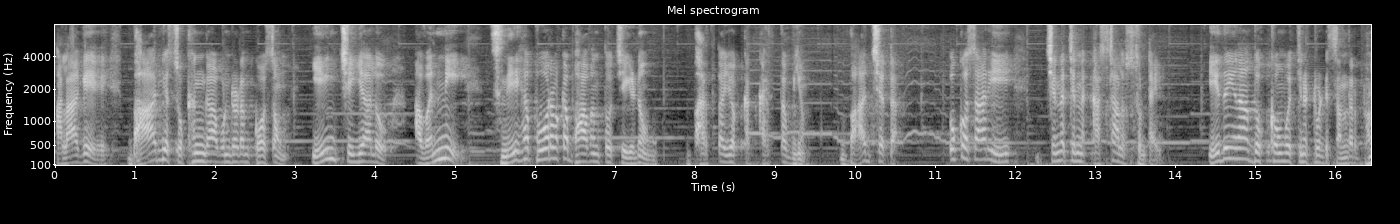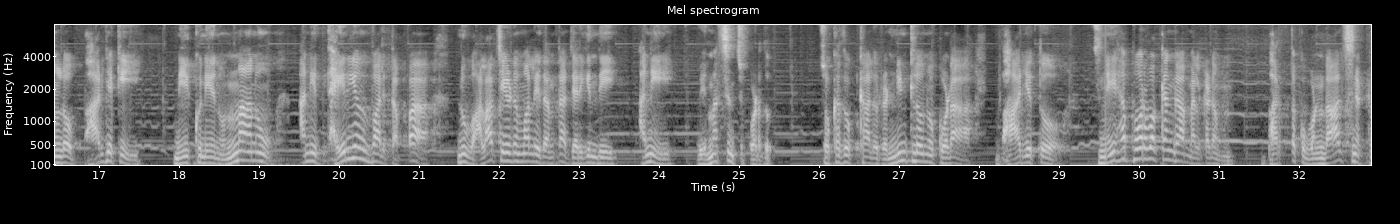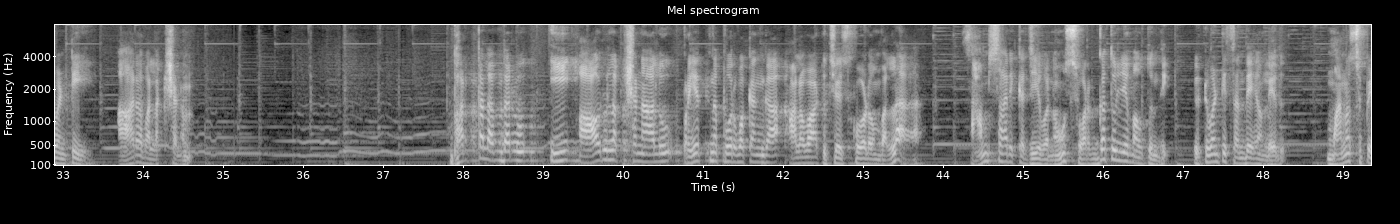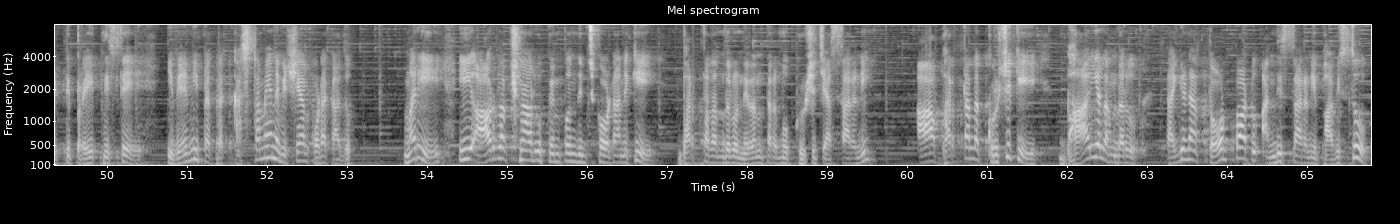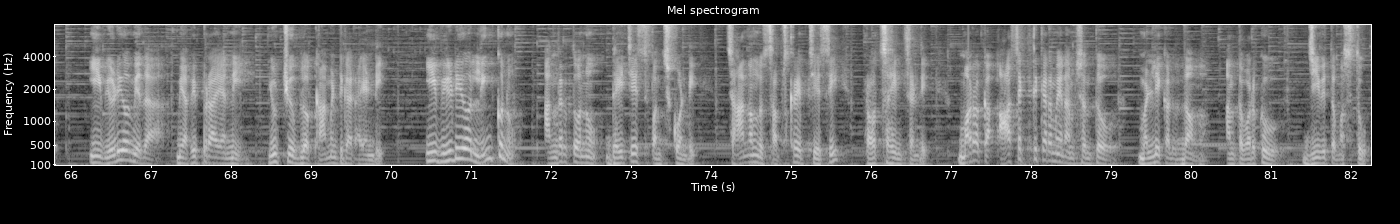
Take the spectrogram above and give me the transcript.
అలాగే భార్య సుఖంగా ఉండడం కోసం ఏం చెయ్యాలో అవన్నీ స్నేహపూర్వక భావంతో చేయడం భర్త యొక్క కర్తవ్యం బాధ్యత. ఒక్కోసారి చిన్న చిన్న కష్టాలు వస్తుంటాయి. ఏదైనా దుఃఖం వచ్చినటువంటి సందర్భంలో భార్యకి నీకు నేనున్నాను అని ధైర్యం ఇవ్వాలి తప్ప నువ్వు అలా చేయడం వల్ల ఇదంతా జరిగింది? అని విమర్శించకూడదు. సుఖ దుఃఖాలు రెండింటిలోనూ కూడా భార్యతో స్నేహపూర్వకంగా మెలకడం భర్తకు ఉండాల్సినటువంటి ఆరవ లక్షణం. భర్తలందరూ ఈ ఆరు లక్షణాలు ప్రయత్నపూర్వకంగా అలవాటు చేసుకోవడం వల్ల సాంసారిక జీవనం స్వర్గతుల్యమవుతుంది. ఎటువంటి సందేహం లేదు. మనసు పెట్టి ప్రయత్నిస్తే ఇవేమీ పెద్ద కష్టమైన విషయాలు కూడా కాదు. మరి ఈ ఆరు లక్షణాలు పెంపొందించుకోవడానికి భర్తలందరూ నిరంతరము కృషి చేస్తారని ఆ భర్తల కృషికి భార్యలందరూ తగిన తోడ్పాటు అందిస్తారని భావిస్తూ ఈ వీడియో మీద మీ అభిప్రాయాన్ని యూట్యూబ్లో కామెంట్గా రాయండి. ఈ వీడియో లింకును అందరితోనూ దయచేసి పంచుకోండి. ఛానల్ను సబ్స్క్రైబ్ చేసి ప్రోత్సహించండి. మరొక ఆసక్తికరమైన అంశంతో మళ్ళీ కలుద్దాం. అంతవరకు జీవితమస్తు.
